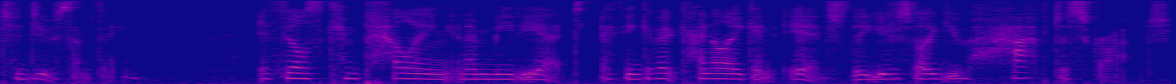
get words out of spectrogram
to do something. It feels compelling and immediate. I think of it kind of like an itch that you just feel like you have to scratch.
